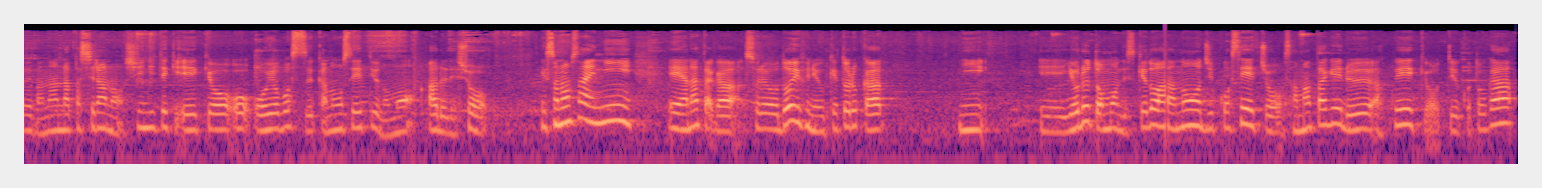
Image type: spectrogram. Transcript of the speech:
例えば何らかしらの心理的影響を及ぼす可能性っていうのもあるでしょう。でその際に、あなたがそれをどういうふうに受け取るかに、よると思うんですけどあなたの自己成長を妨げる悪影響っていうことが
